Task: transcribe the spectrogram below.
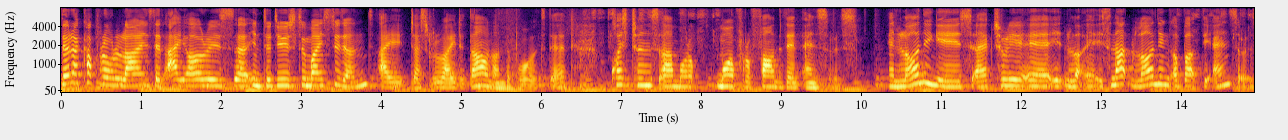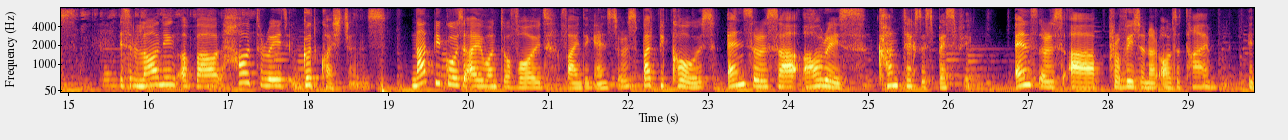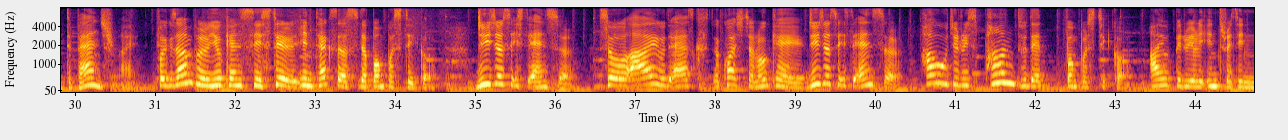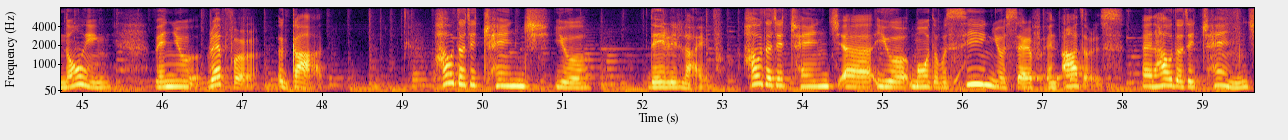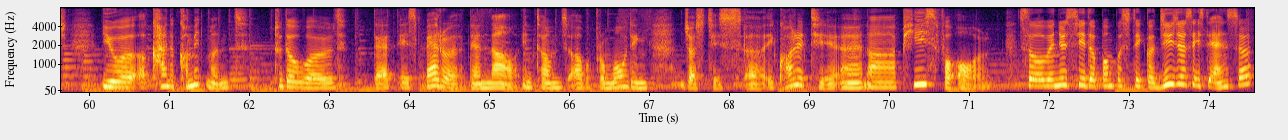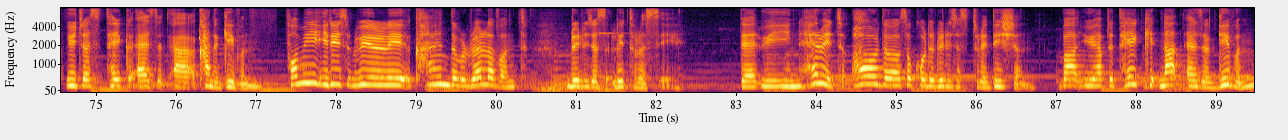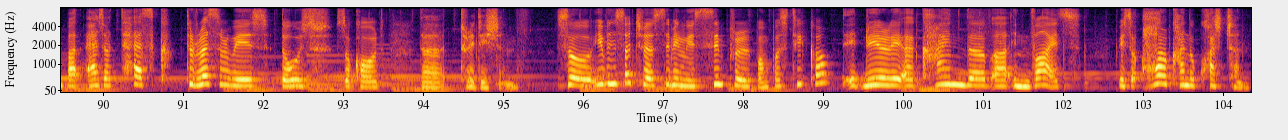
there are a couple of lines that I always uh, introduce to my students. I just write it down on the board that questions are more, more profound than answers. And learning is actually, uh, it, it's not learning about the answers. It's learning about how to raise good questions. Not because I want to avoid finding answers, but because answers are always context specific. Answers are provisional all the time. It depends, right? For example, you can see still in Texas the bumper sticker. Jesus is the answer. So I would ask the question, okay, Jesus is the answer. How would you respond to that bumper sticker? I would be really interested in knowing when you refer a God, how does it change your daily life? How does it change uh, your mode of seeing yourself and others? And how does it change your uh, kind of commitment to the world that is better than now in terms of promoting justice, uh, equality, and uh, peace for all? So when you see the bumper sticker, Jesus is the answer, you just take as a uh, kind of given. For me, it is really kind of relevant religious literacy that we inherit all the so-called religious tradition, but you have to take it not as a given, but as a task to wrestle with those so-called the tradition. So even such a seemingly simple bumper sticker, it really uh, kind of uh, invites with all kind of question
